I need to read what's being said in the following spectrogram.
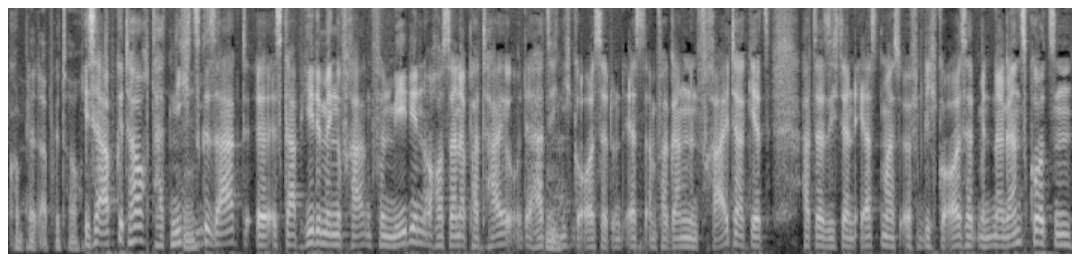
Komplett abgetaucht. Ist er abgetaucht, hat nichts mhm. gesagt. Äh, es gab jede Menge Fragen von Medien, auch aus seiner Partei, und er hat sich mhm. nicht geäußert. Und erst am vergangenen Freitag jetzt hat er sich dann dann erstmals öffentlich geäußert mit einer ganz kurzen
